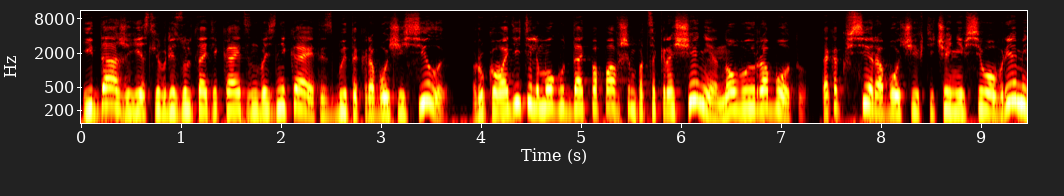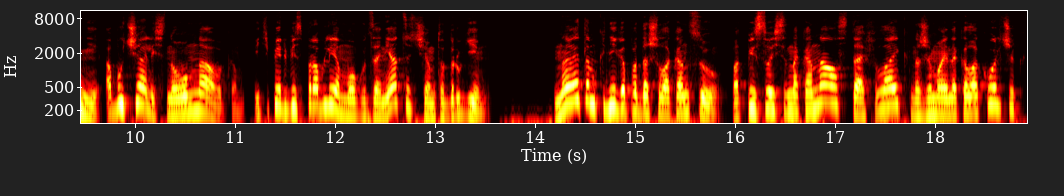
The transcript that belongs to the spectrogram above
И даже если в результате кайдзен возникает избыток рабочей силы, руководители могут дать попавшим под сокращение новую работу, так как все рабочие в течение всего времени обучались новым навыкам и теперь без проблем могут заняться чем-то другим. На этом книга подошла к концу. Подписывайся на канал, ставь лайк, нажимай на колокольчик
